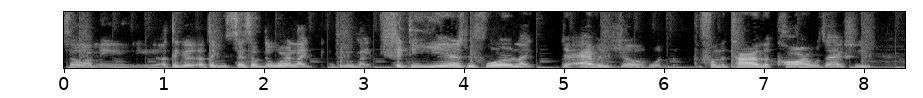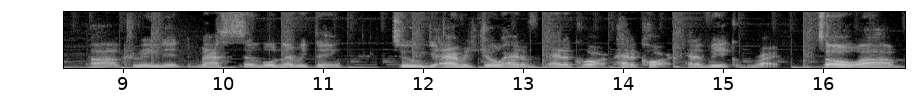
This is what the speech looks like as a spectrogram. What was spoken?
So I mean, I think I think you said something where like I think it was like 50 years before like the average Joe would, from the time the car was actually uh, created, mass assembled, and everything, to your average Joe had a had a car, had a car, had a vehicle. Right. So um,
